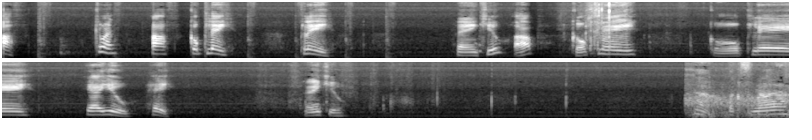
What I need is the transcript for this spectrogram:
Off. Come on. Off. Go play. Play. Thank you. Up. Go play. Go play. Yeah, you. Hey. Thank you. Yeah, look familiar?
